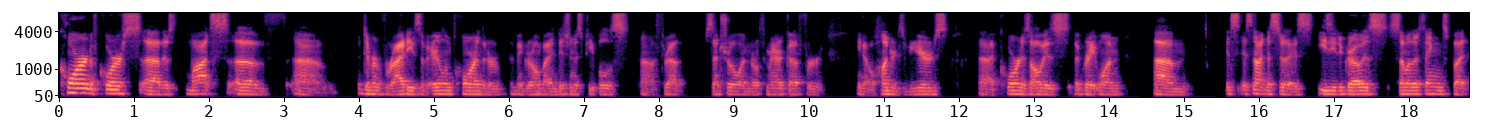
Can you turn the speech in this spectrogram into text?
corn, of course, uh, there's lots of um, different varieties of heirloom corn that are have been grown by indigenous peoples uh, throughout Central and North America for you know hundreds of years. Uh, corn is always a great one. Um, it's it's not necessarily as easy to grow as some other things, but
